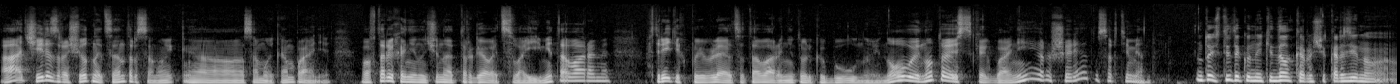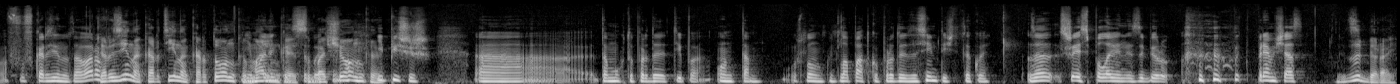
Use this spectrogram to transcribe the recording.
а через расчетный центр самой, э, самой компании. Во-вторых, они начинают торговать своими товарами. В-третьих, появляются товары не только БУ, но и новые. Ну, то есть, как бы они расширяют ассортимент. Ну, то есть ты такой накидал, короче, корзину, в, корзину товаров. Корзина, картина, картонка, и маленькая собачонка. И пишешь а, тому, кто продает, типа, он там, условно, какую-нибудь лопатку продает за 7 тысяч, ты такой, за 6,5 заберу. Прям сейчас. Забирай.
